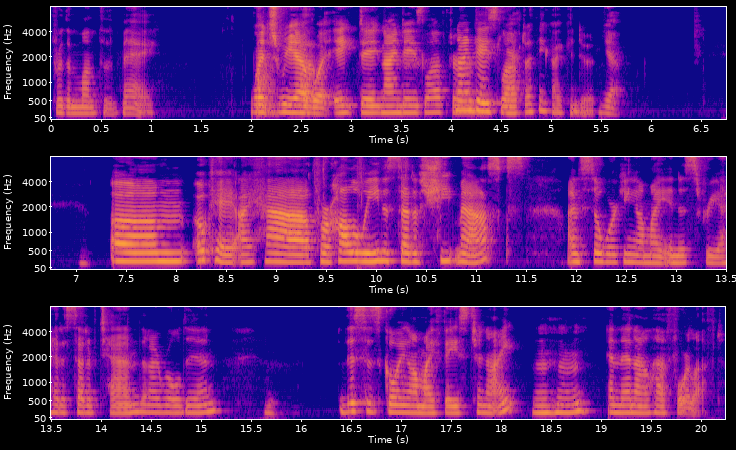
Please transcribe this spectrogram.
for the month of May. Which we have Uh, what eight day, nine days left. Or? Nine days Yeah. left. I think I can do it. Yeah. Um, okay, I have for Halloween a set of sheet masks. I'm still working on my Innisfree. I had a set of 10 that I rolled in. This is going on my face tonight, Mm-hmm. and then I'll have four left.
